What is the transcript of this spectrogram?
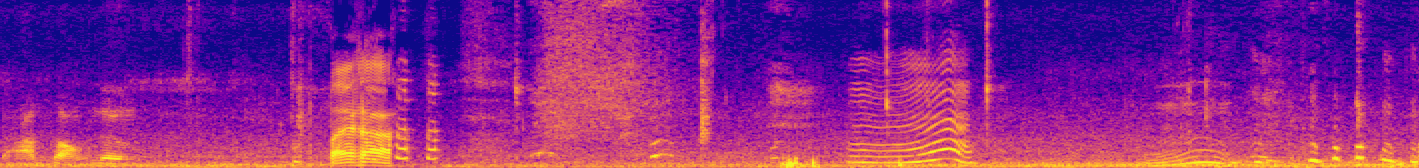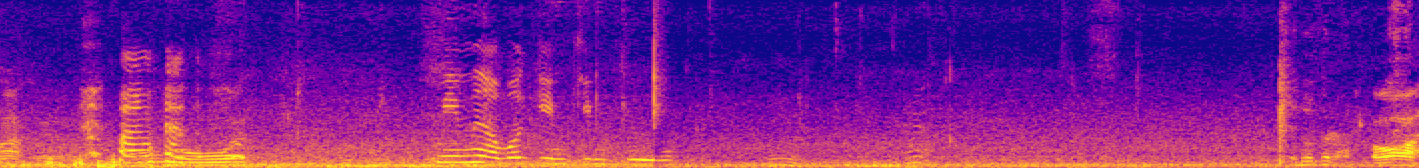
สามสองหนึ่งไปค่ะอืมอืมมากเลยฟังแบบโอ้ยมีเนื้อว่ากินกินปูโอ้ย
